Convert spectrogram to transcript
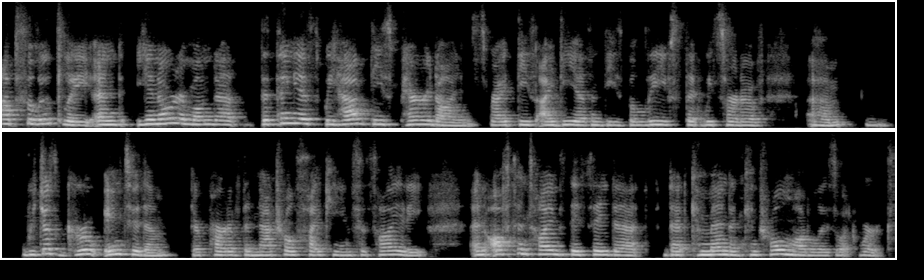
Absolutely. And you know, Ramonda, the thing is, we have these paradigms, right? These ideas and these beliefs that we sort of, um, we just grew into them. They're part of the natural psyche in society. And oftentimes they say that that command and control model is what works.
